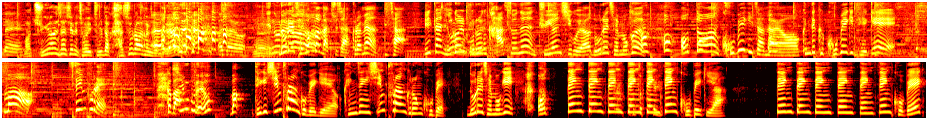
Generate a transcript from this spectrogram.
네. 아, 중요한 사실은 저희 둘 다 가수라는 건데요. 맞아요. 네. 이 노래가 노래 제목만 맞추자. 그러면 자 일단 이걸 부른. 가수는 규현 씨고요. 노래 제목은 아, 어, 떤 고백이잖아요. 근데 그 고백이 되게 막 심플해. 그러니까 막, 심플해요? 막 되게 심플한 고백이에요. 굉장히 심플한 그런 고백. 노래 제목이 어 땡땡땡땡땡땡 고백이야. 땡땡땡땡땡땡 고백.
